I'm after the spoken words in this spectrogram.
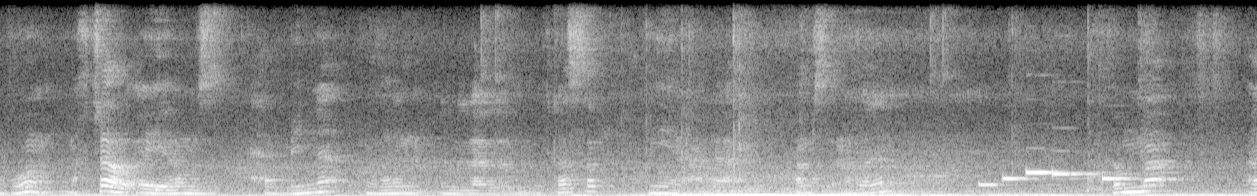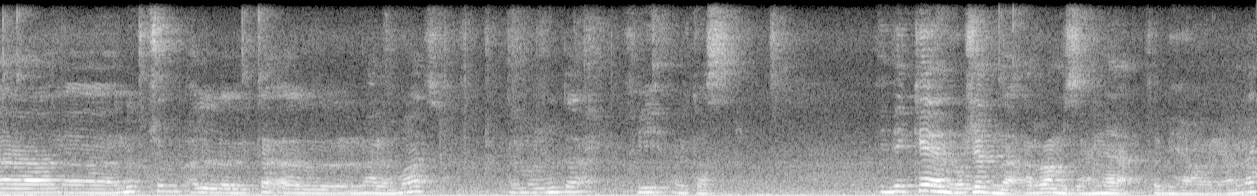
مفهوم. نختار أي رمز حابينه. مثلا الكسر اثنين على خمسة مثلا. ثم آه نكتب المعلومات الموجودة في الكسر. إذا كان وجدنا الرمز هنا فبها ونعمة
